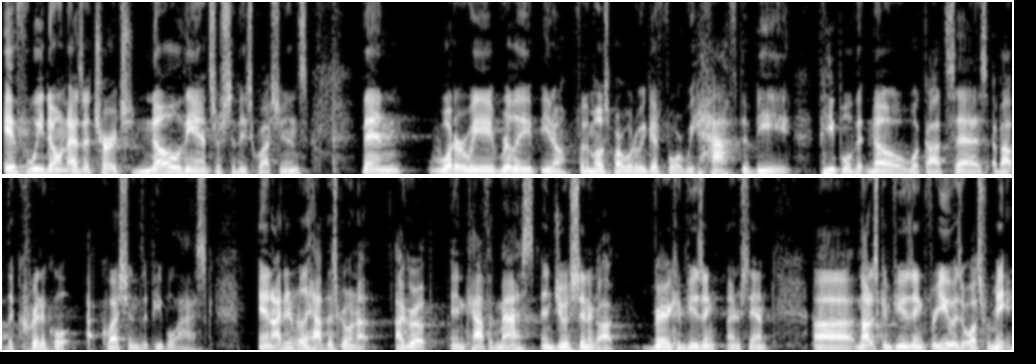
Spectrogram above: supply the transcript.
if we don't, as a church, know the answers to these questions, then what are we really, you know, for the most part, what are we good for? We have to be people that know what God says about the critical questions that people ask. And I didn't really have this growing up. I grew up in Catholic Mass and Jewish synagogue. Very confusing, I understand. Uh, not as confusing for you as it was for me.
